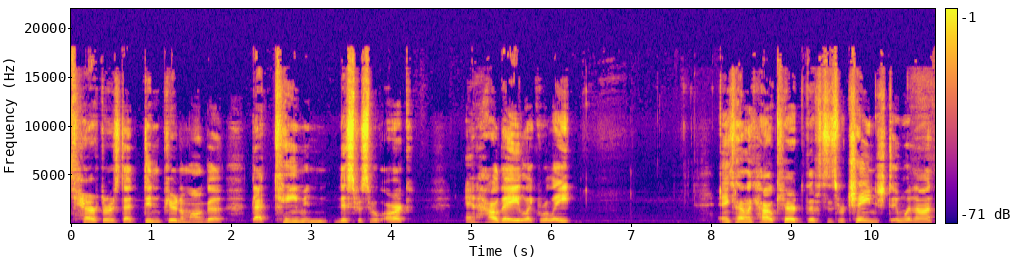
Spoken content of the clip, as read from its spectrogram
characters that didn't appear in the manga that came in this specific arc and how they like relate and kind of like how characters were changed and whatnot.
